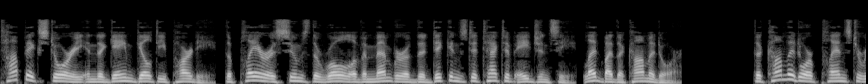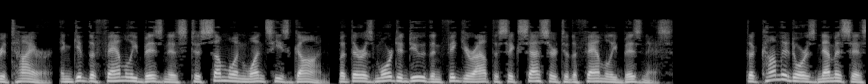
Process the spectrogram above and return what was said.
Topic story In the game Guilty Party, the player assumes the role of a member of the Dickens Detective Agency, led by the Commodore. The Commodore plans to retire, and give the family business to someone once he's gone, but there is more to do than figure out the successor to the family business. The Commodore's nemesis,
